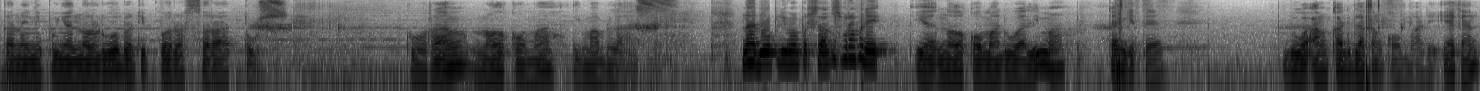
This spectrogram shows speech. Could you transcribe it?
karena ini punya 02 berarti per 100 kurang 0,15 nah 25 per 100 berapa dek? Ya 0,25 kan gitu ya. Dua angka di belakang koma deh ya kan?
